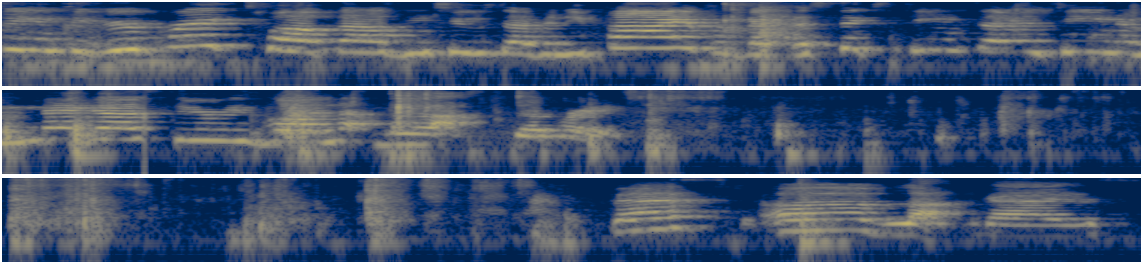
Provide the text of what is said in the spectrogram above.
CNC group break, 12,275. We've got the 1617 Mega Series 1 Blaster break. Best of luck, guys.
